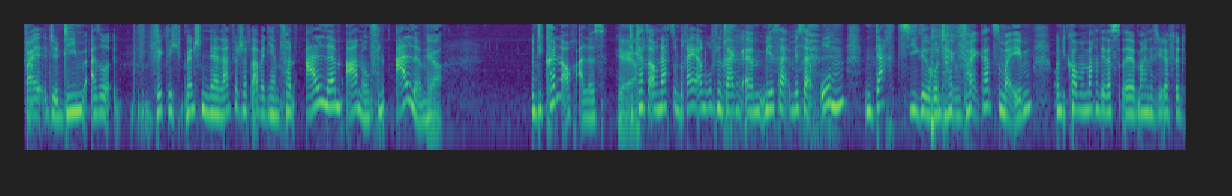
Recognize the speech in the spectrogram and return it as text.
weil die- die also wirklich Menschen die in der Landwirtschaft arbeiten, die haben von allem Ahnung, von allem. Ja. Und die können auch alles. Ja, ja. Die kannst du auch nachts um drei anrufen und sagen, ähm, mir, ist da, mir ist da oben ein Dachziegel runtergefallen, kannst du mal eben. Und die kommen und machen dir das, äh, machen das wieder fit.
